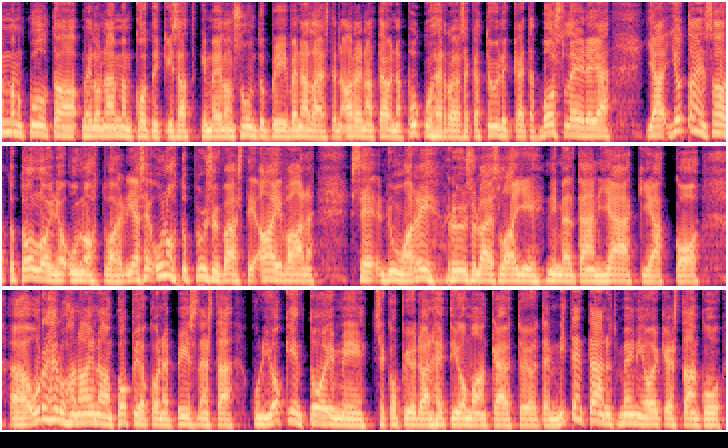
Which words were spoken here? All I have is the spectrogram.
MM-kultaa, meillä on MM-kotikisat ja meillä on soon to be venäläisten arena täynnä pukuherroja sekä tyylikkäitä bossleidejä. Ja jotain saatto tolloin jo unohtua ja se unohtui pysyvästi aivan se nuori ryysyläislaji nimeltään jääkiekko. Uh, urheiluhan aina on kopiokone-bisnestä. Kun jokin toimii, se kopioidaan heti omaan käyttöön, joten miten tämä nyt meni oikeastaan, kun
